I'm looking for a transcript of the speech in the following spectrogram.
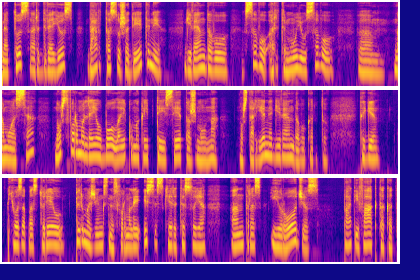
metus ar dviejus dar ta sužadėtinė gyvendavo savo artimųjų, savo um, namuose, nors formaliai jau buvo laikoma kaip teisėta žmona. nors dar jie negyvendavo kartu. Taigi Juozapas turėjo pirmas žingsnis formaliai išsiskirti su ją, antras įrodžius patį faktą, kad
